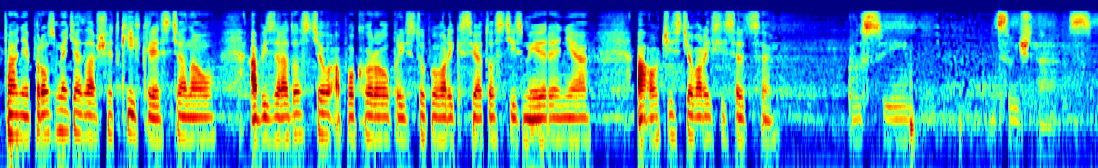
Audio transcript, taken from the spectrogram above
Pane, prosme ťa za všetkých kresťanov, aby s radosťou a pokorou pristupovali k sviatosti zmierenia a očisťovali si srdce. Prosím, myslíš nás.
